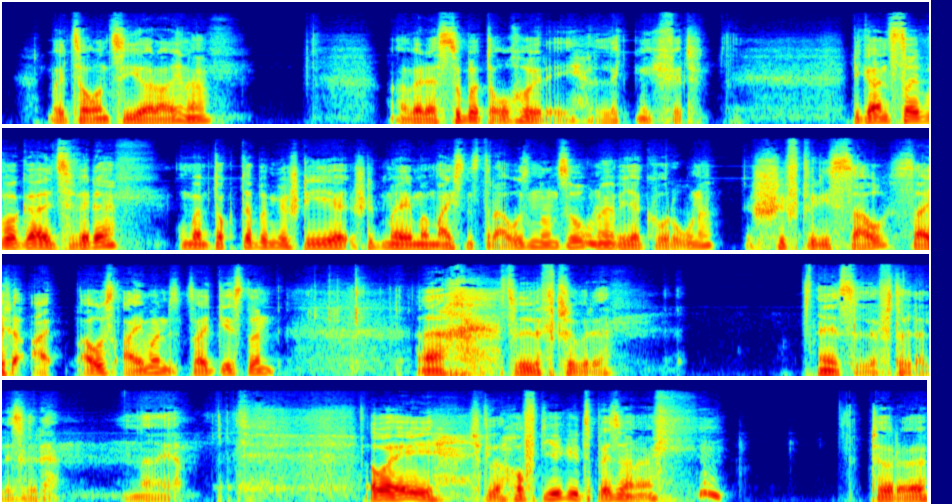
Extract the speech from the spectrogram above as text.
meine Zahnzieherei, ne? Wäre das super Tag heute, ey. Leckt mich fett. Die ganze Zeit war geiles Wetter. Und beim Doktor bei mir stehe, steht man ja immer meistens draußen und so, ne, wegen Corona. Schifft wie die Sau, seit aus Eimern, seit gestern. Ach, es läuft schon wieder. Es läuft halt alles wieder. Naja. Aber hey, ich hoffe, dir geht's besser, ne? Hm. Törö.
